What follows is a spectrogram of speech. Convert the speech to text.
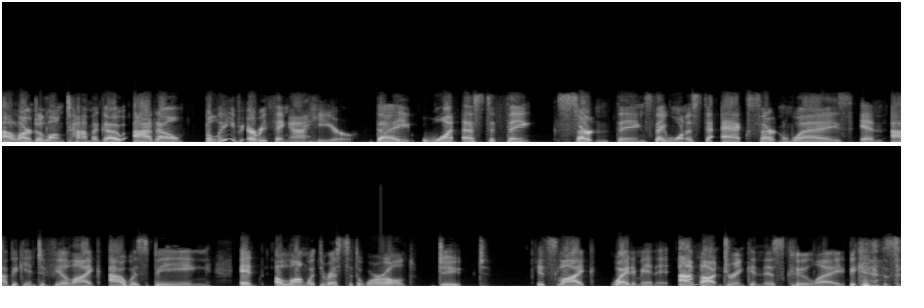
I learned a long time ago. I don't believe everything I hear. They want us to think certain things. They want us to act certain ways. And I begin to feel like I was being, and along with the rest of the world, duped. It's like, wait a minute, I'm not drinking this Kool Aid because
